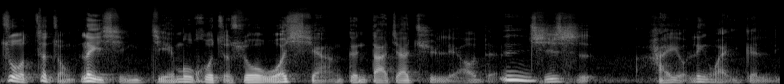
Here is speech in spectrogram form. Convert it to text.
做这种类型节目，或者说我想跟大家去聊的，嗯其实还有另外一个理。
